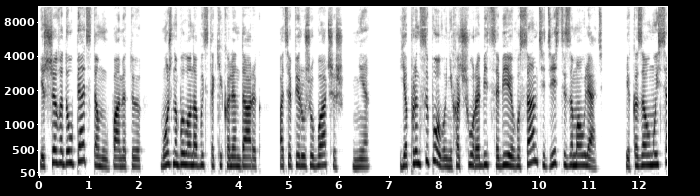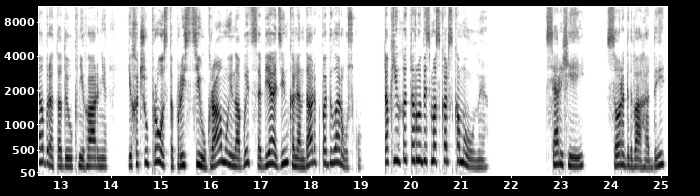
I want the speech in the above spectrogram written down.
Яшчэ гадоў пяць таму памятаю, можна было набыць такі каляндарык, а цяпер ужо бачыш, не. Я прынцыпова не хачу рабіць сабе яго сам ці дзесьці замаўляць. Як казаў мой сябра тады ў кнігарні, я хачу проста прыйсці ў краму і набыць сабе адзін каляндарык па-беларуску. Так іх гэта робяць маскальскамоўныя. Сергей, 42 гады,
